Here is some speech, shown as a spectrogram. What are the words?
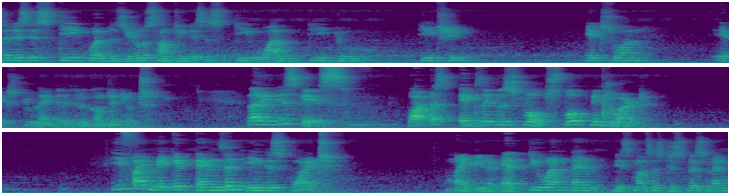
so this is t equal to 0 something this is t1 t2 t3 x1 x2 like that will continue. Now in this case what does exactly slope slope means what? If i make a tangent in this point my clear at t1 time this much is displacement.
